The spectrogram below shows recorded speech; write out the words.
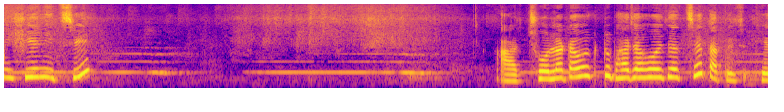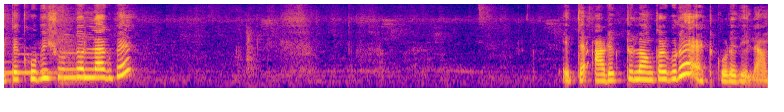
মিশিয়ে নিচ্ছি। আর ছোলাটাও একটু ভাজা হয়ে যাচ্ছে, তাতে খেতে খুবই সুন্দর লাগবে। এতে আর একটু লঙ্কার গুঁড়ো অ্যাড করে দিলাম।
